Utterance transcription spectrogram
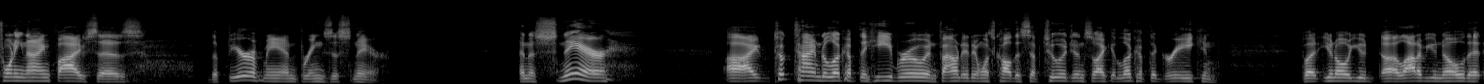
29 5 says, The fear of man brings a snare. And a snare, uh, I took time to look up the Hebrew and found it in what's called the Septuagint so I could look up the Greek. And But you know, you, a lot of you know that,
